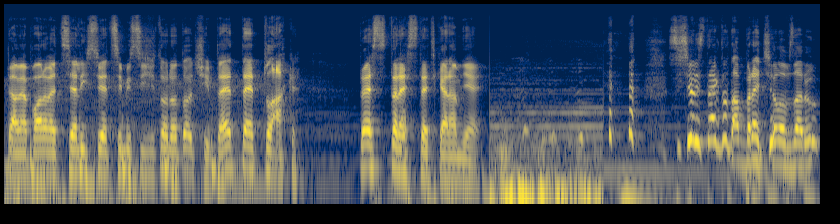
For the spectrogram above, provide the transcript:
Dámy a pánové, celý svět si myslí, že to dotočím, to je, to je tlak. To je stres teďka na mě. Slyšeli jste, jak to tam brečelo vzadu?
